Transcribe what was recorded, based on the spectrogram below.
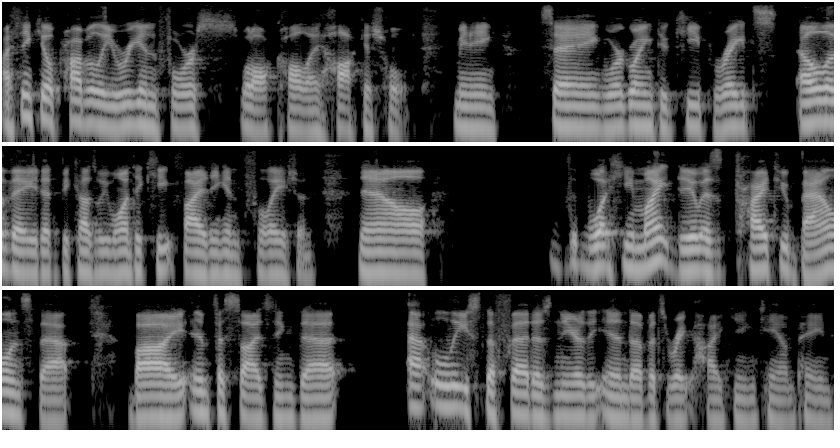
I think he'll probably reinforce what I'll call a hawkish hold, meaning saying we're going to keep rates elevated because we want to keep fighting inflation. Now, th- what he might do is try to balance that by emphasizing that at least the Fed is near the end of its rate hiking campaign.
